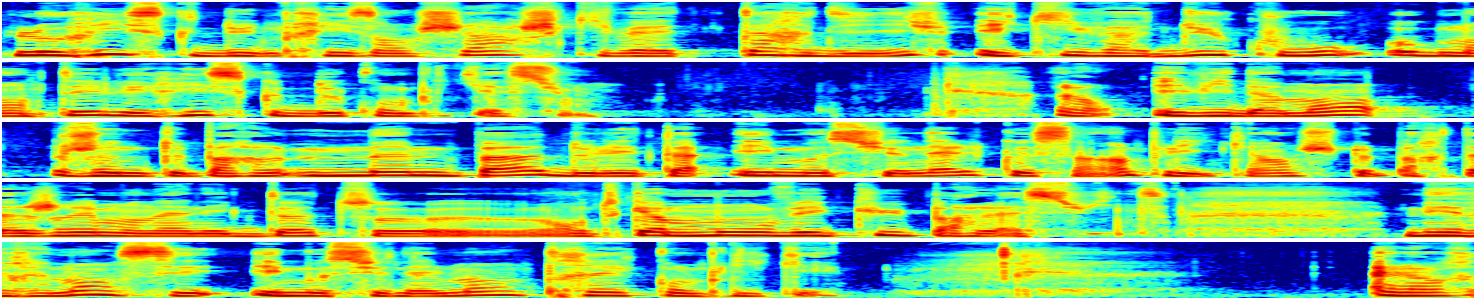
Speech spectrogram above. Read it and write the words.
le risque d'une prise en charge qui va être tardive et qui va du coup augmenter les risques de complications. Alors évidemment, je ne te parle même pas de l'état émotionnel que ça implique. Hein. Je te partagerai mon anecdote, euh, en tout cas mon vécu par la suite. Mais vraiment, c'est émotionnellement très compliqué. Alors,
